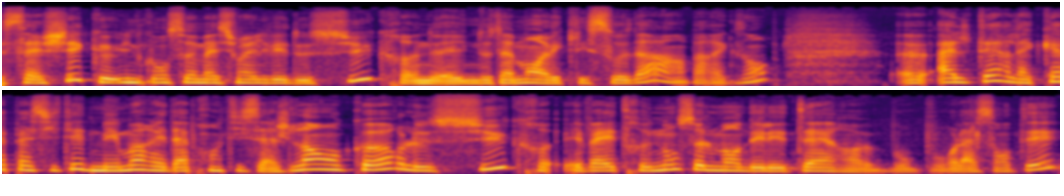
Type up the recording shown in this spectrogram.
sachez qu'une consommation élevée de sucre, notamment avec les sodas hein, par exemple, altère la capacité de mémoire et d'apprentissage. Là encore, le sucre va être non seulement délétère bon, pour la santé,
